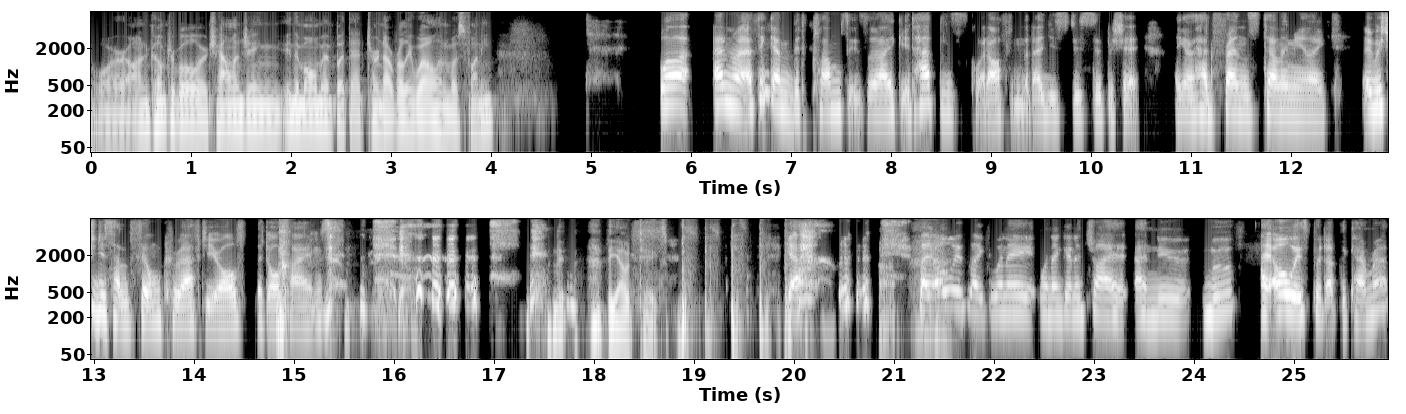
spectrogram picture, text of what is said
or uncomfortable or challenging in the moment, but that turned out really well and was funny? Well, I don't know. I think I'm a bit clumsy, so like it happens quite often that I just do stupid shit. Like I've had friends telling me like hey, we should just have a film crew after you all at all times. the, the outtakes. yeah. so I always like when I when I'm gonna try a new move, I always put up the camera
